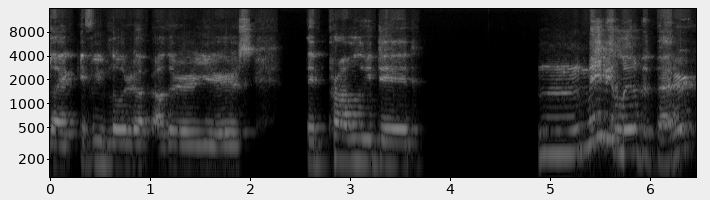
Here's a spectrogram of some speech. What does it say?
like if we loaded up other years, they probably did mm, maybe a little bit better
